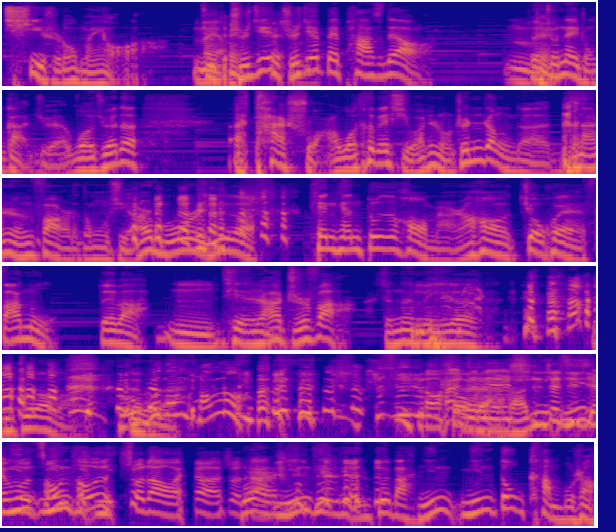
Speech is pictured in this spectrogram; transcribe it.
气势都没有啊，没有就直接直接被 pass 掉了。嗯对，对就那种感觉，我觉得，哎，太爽了！我特别喜欢这种真正的男人范儿的东西，而不是一个 天天蹲后面，然后就会发怒，对吧？嗯，贴然后直发，就那么一个 一哥哥，对不对？能狂怒。老汉受不了真的是这期节目从头说到尾啊，说的不是您天天对吧？您您都看不上，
